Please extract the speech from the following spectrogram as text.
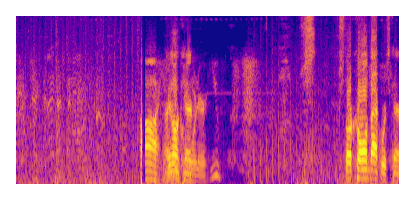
The objective has been lost. Ah, you're Hang in the corner. You Just start crawling backwards, Ken.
